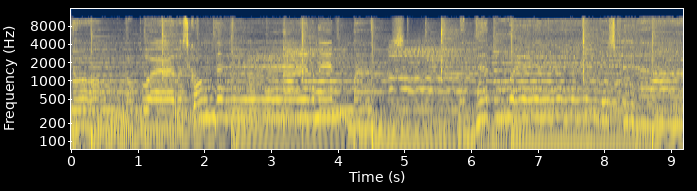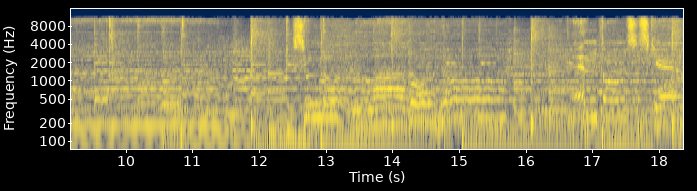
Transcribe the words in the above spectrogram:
yo no puedo esconderme entonces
